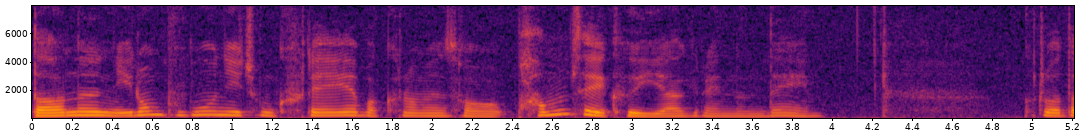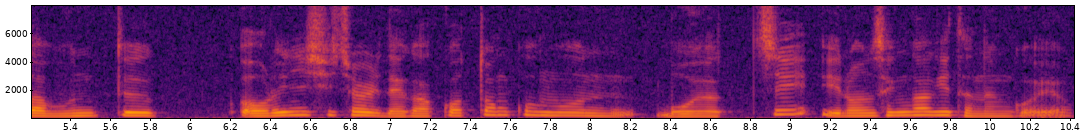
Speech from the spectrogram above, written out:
나는 이런 부분이 좀 그래. 막 그러면서 밤새 그 이야기를 했는데 그러다 문득 어린 시절 내가 꿨던 꿈은 뭐였지? 이런 생각이 드는 거예요.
